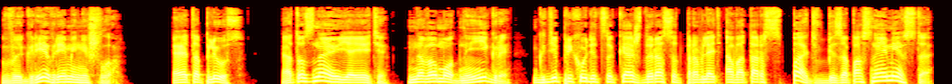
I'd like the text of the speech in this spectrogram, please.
в игре время не шло. Это плюс. А то знаю я эти новомодные игры, где приходится каждый раз отправлять аватар спать в безопасное место.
